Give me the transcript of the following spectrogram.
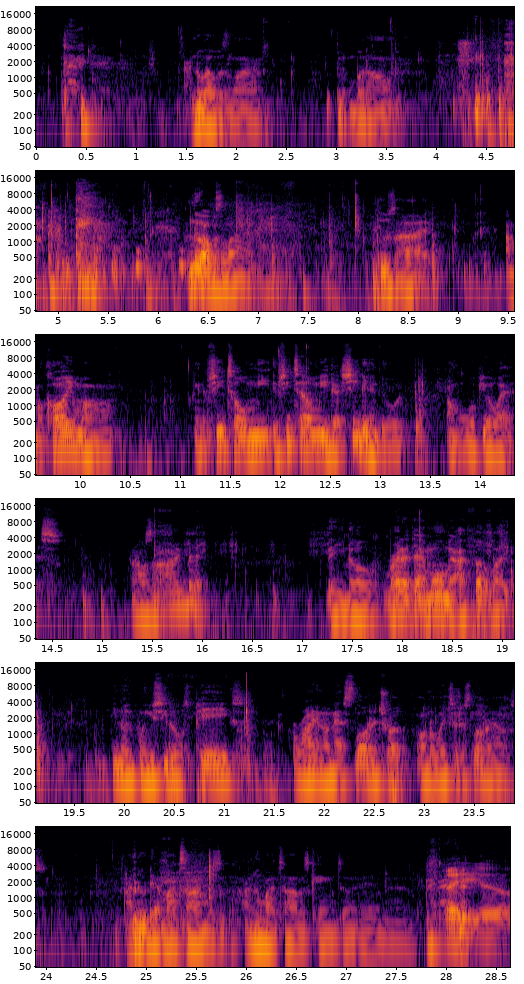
I knew I was lying, but um, damn, I knew I was lying. He was like, "All right, I'm gonna call your mom, and if she told me, if she tell me that she didn't do it, I'm gonna whoop your ass." And I was like, "All right, bet." And you know, right at that moment, I felt like, you know, when you see those pigs riding on that slaughter truck on the way to the slaughterhouse, I knew that my time was. I knew my time has came to an end, man. Hey, uh,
